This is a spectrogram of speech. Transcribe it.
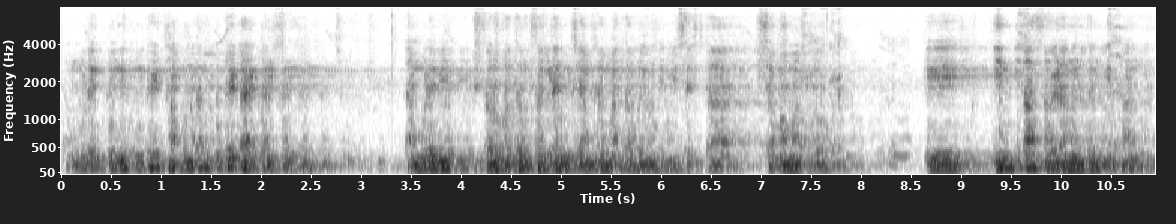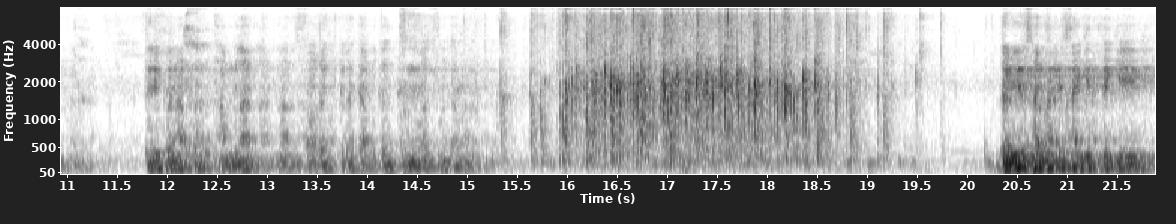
त्यामुळे कोणी कुठेही थांबून तर कुठे कार्यक्रम सुरू झाला. त्यामुळे मी सर्वप्रथम सगळ्यांची आमच्या माता बहिणी विशेषतः क्षमा मागतो. की तीन तास वेळानंतर मी थांबलो. तरी पण आपण थांबला माझं स्वागत केलं. त्याबद्दल धन्यवाद सुद्धा मला. दळवी साहेबांनी सांगितले की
